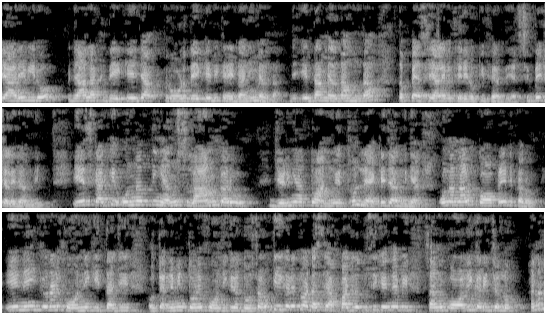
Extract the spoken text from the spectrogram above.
ਪਿਆਰੇ ਵੀਰੋ 50 ਲੱਖ ਦੇ ਕੇ ਜਾਂ ਕਰੋੜ ਦੇ ਕੇ ਵੀ ਕੈਨੇਡਾ ਨਹੀਂ ਮਿਲਦਾ। ਜੇ ਇਦਾਂ ਮਿਲਦਾ ਹੁੰਦਾ, ਤਾਂ ਪੈਸੇ ਵਾਲੇ ਬਥੇਰੇ ਲੋਕੀ ਫਿਰਦੇ ਆ, ਸਿੱਧੇ ਚਲੇ ਜਾਂਦੇ। ਇਸ ਕਰਕੇ ਉਹਨਾਂ ਧੀਆਂ ਨੂੰ ਸਲਾਮ ਕਰੋ। ਜਿਹੜੀਆਂ ਤੁਹਾਨੂੰ ਇੱਥੋਂ ਲੈ ਕੇ ਜਾਂਦੀਆਂ, ਉਹਨਾਂ ਨਾਲ ਕੋਆਪਰੇਟ ਕਰੋ। ਇਹ ਨਹੀਂ ਕਿ ਉਹਨਾਂ ਨੇ ਫੋਨ ਨਹੀਂ ਕੀਤਾ ਜੀ, ਉਹ ਤਿੰਨ ਮਹੀਨੇ ਤੋਂ ਨੇ ਫੋਨ ਨਹੀਂ ਕੀਤਾ, ਦੋਸਤਾਂ ਨੂੰ ਕੀ ਕਰੇ ਤੁਹਾਡਾ ਸਿਆਪਾ ਜਦੋਂ ਤੁਸੀਂ ਕਹਿੰਦੇ ਵੀ ਸਾਨੂੰ ਕਾਲ ਹੀ ਕਰੀ ਚੱਲੋ, ਹਨਾ?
